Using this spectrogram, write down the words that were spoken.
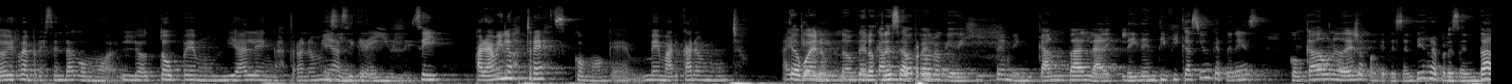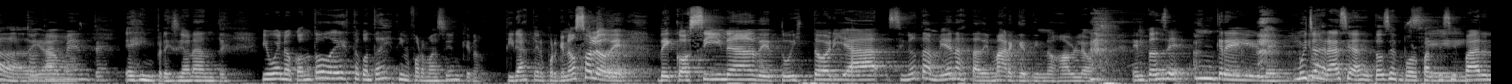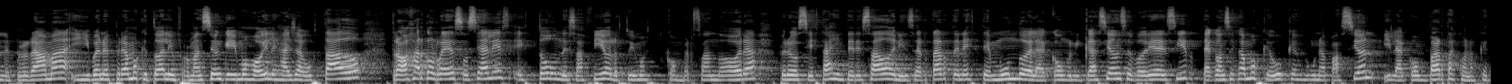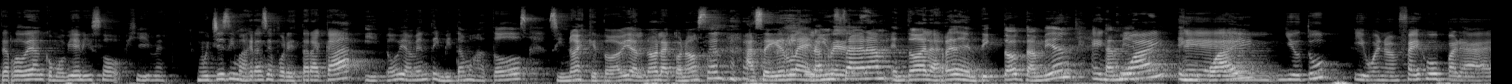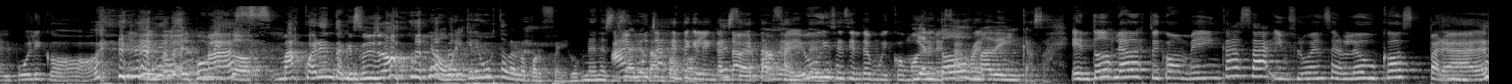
hoy representa como lo tope mundial en gastronomía. Es increíble. sí, para mí los tres como que me marcaron mucho. qué, bueno, de los tres todo lo que dijiste, me encanta la, la identificación que tenés con cada uno de ellos porque te sentís representada, Totalmente. Es impresionante. Y bueno, con todo esto, con toda esta información que nos tiraste, porque no solo de, de cocina, de tu historia, sino también hasta de marketing nos habló. Entonces, increíble. Muchas gracias entonces por participar en el programa y bueno, esperamos que toda la información que vimos hoy les haya gustado. Trabajar con redes sociales es todo un desafío, lo estuvimos conversando ahora, pero si estás interesado en insertarte en este mundo de la comunicación, se podría decir, te aconsejamos que busques una pasión y la compartas con los que te rodean, como bien hizo Jimé. Muchísimas gracias por estar acá y obviamente invitamos a todos, si no es que todavía no la conocen, a seguirla en, Instagram, en todas las redes, en TikTok también. En también, en, YouTube y bueno, en Facebook para el público. El, público. Más, 40 que soy yo. No, o el que le gusta verlo por Facebook, no es necesario Hay mucha gente que le encanta ver por Facebook y se siente muy cómoda. Y en, todos Made in Casa. En todos lados estoy como Made in Casa, influencer low cost para,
